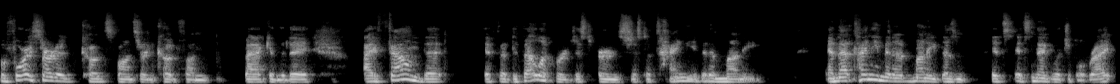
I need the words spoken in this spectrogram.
before I started CodeSponsor and CodeFund back in the day, I found that if a developer just earns just a tiny bit of money, and that tiny bit of money doesn't it's it's negligible, right?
